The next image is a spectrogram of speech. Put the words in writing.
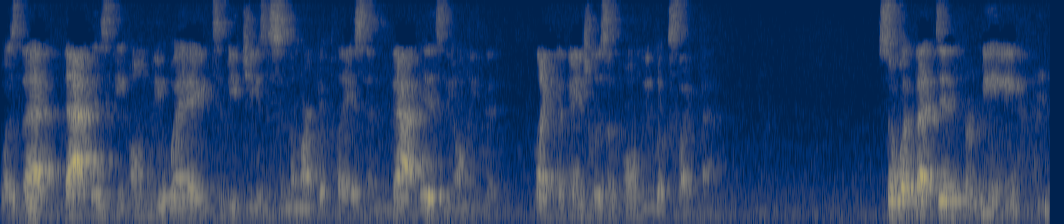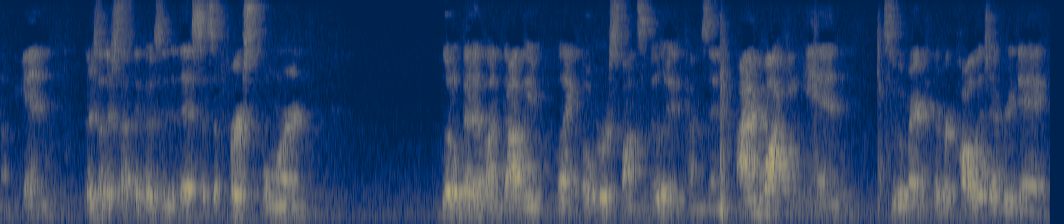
was that that is the only way to be Jesus in the marketplace, and that is the only thing. Like evangelism only looks like that. So what that did for me, again, there's other stuff that goes into this as a firstborn, little bit of ungodly like over responsibility that comes in. I'm walking in to American River College every day,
